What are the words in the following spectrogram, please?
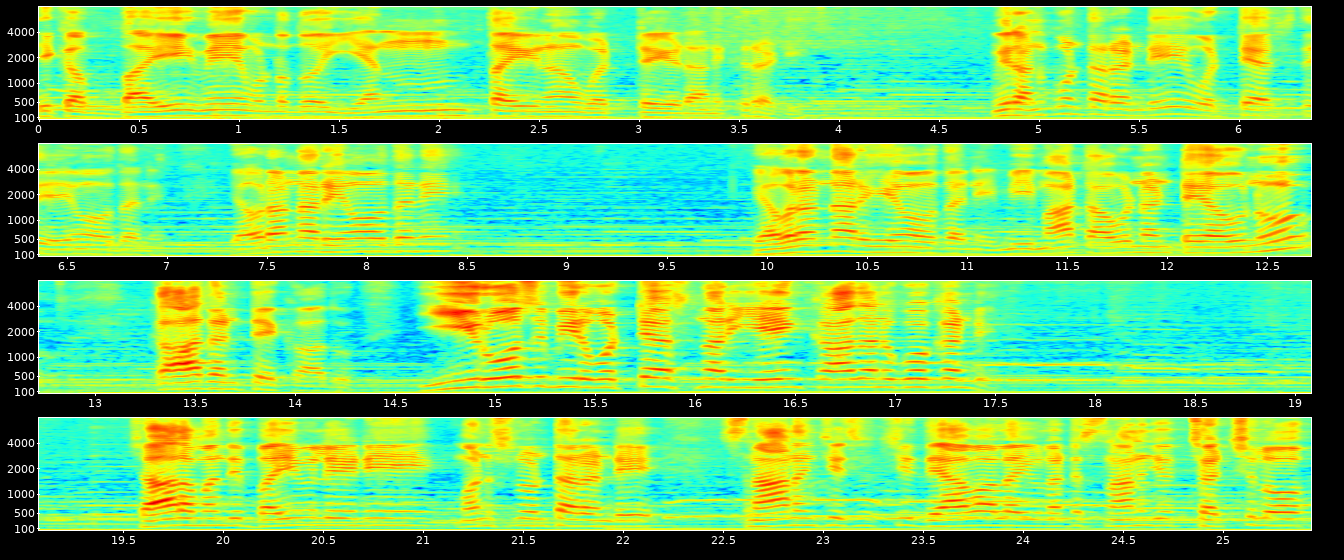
ఇక భయమే ఉండదు. ఎంతైనా వట్టేయడానికి రెడీ. మీరు అనుకుంటారండి వట్టేస్తే ఏమవుదని. ఎవరన్నారు ఏమవుదని? ఎవరన్నారు ఏమవుదని? మీ మాట అవునంటే అవును కాదంటే కాదు. ఈరోజు మీరు వట్టేస్తున్నారు ఏం కాదనుకోకండి. చాలామంది భయం లేని మనుషులు ఉంటారండి. స్నానం చేసి వచ్చి దేవాలయంలో అంటే స్నానం చేసి చర్చిలో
